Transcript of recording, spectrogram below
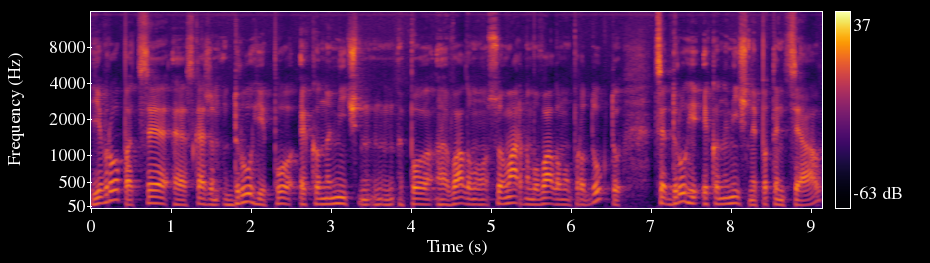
Європа це, е, скажімо, другий по економічному, по е, валовому, сумарному валовому продукту, це другий економічний потенціал,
